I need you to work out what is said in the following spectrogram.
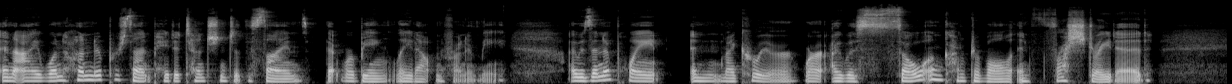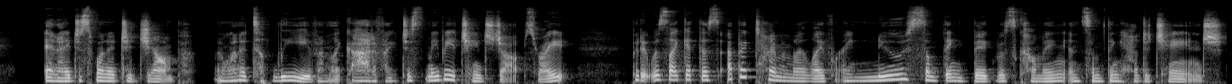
and I 100% paid attention to the signs that were being laid out in front of me. I was in a point in my career where I was so uncomfortable and frustrated, and I just wanted to jump. I wanted to leave. I'm like, God, if I just maybe change jobs, right? But it was like at this epic time in my life where I knew something big was coming and something had to change.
